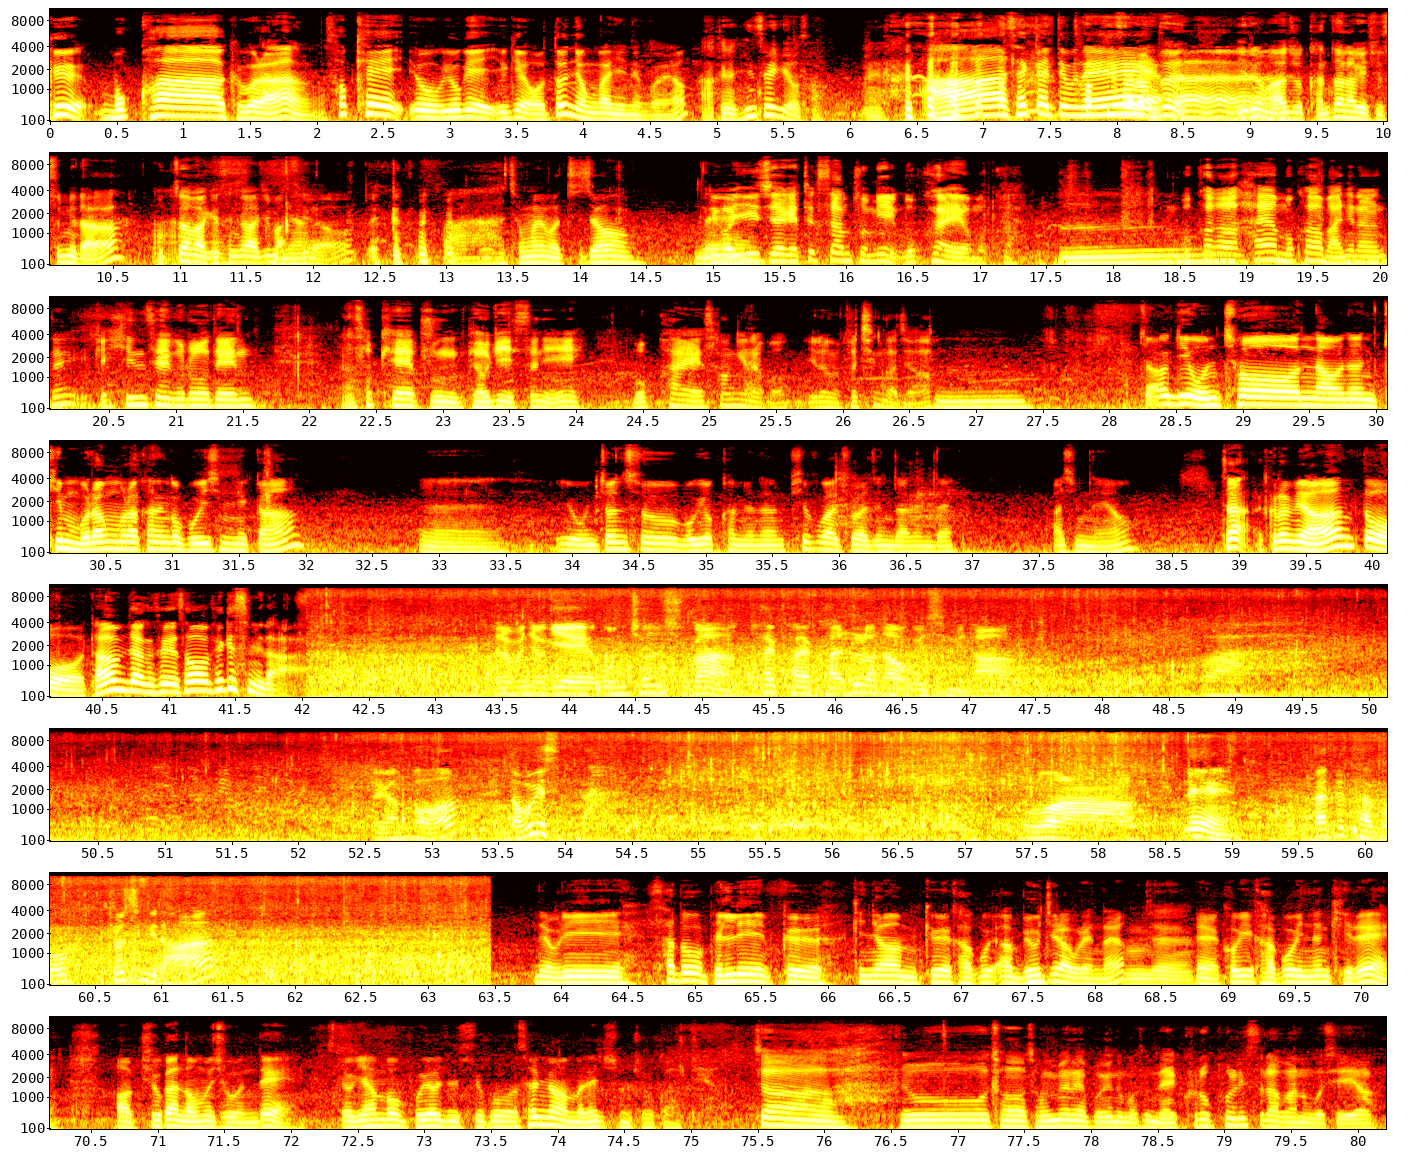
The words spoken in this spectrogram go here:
그 목화 그거랑 석회 요 요게 이게 어떤 연관이 있는 거예요? 아 그냥 흰색이어서. 네. 아, 색깔 때문에. 터키 사람들 아, 아, 아. 이름 아주 간단하게 짓습니다. 복잡하게 아, 생각하지 그냥. 마세요. 네. 아, 정말 멋지죠. 그리고 네. 이 지역의 특산품이 목화예요, 목화. 음. 목화가 하얀 목화가 많이 나는데 이렇게 흰색으로 된 석회붕 벽이 있으니 목화의 성이라고 이름을 붙인 거죠. 음, 저기 온천 나오는 김 모락모락 하는 거 보이십니까? 예, 이 온천수 목욕하면은 피부가 좋아진다는데 아쉽네요. 자, 그러면 또 다음 장소에서 뵙겠습니다. 여러분 여기에 온천수가 칼칼칼 흘러나오고 있습니다. 와. 제가 한번 넣어보겠습니다. 우와, 네, 따뜻하고 좋습니다. 네, 우리 사도 빌립 그 기념 교회 가고, 아, 묘지라고 그랬나요? 음, 예. 네, 거기 가고 있는 길에 어, 뷰가 너무 좋은데 여기 한번 보여주시고 설명 한번 해주시면 좋을 것 같아요. 자, 요 저 정면에 보이는 곳은 네크로폴리스라고 하는 곳이에요.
